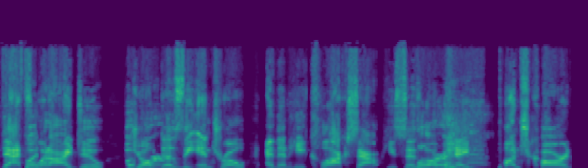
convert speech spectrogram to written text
That's But- what I do. Joe more- does the intro and then he clocks out. He says, More- "Okay, punch card.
